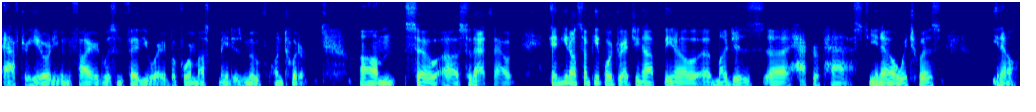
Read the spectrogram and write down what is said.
after he'd already been fired was in February before Musk made his move on Twitter. Um, so uh, so that's out. And you know, some people were dredging up, you know, uh, Mudge's uh, hacker past, you know, which was, you know,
